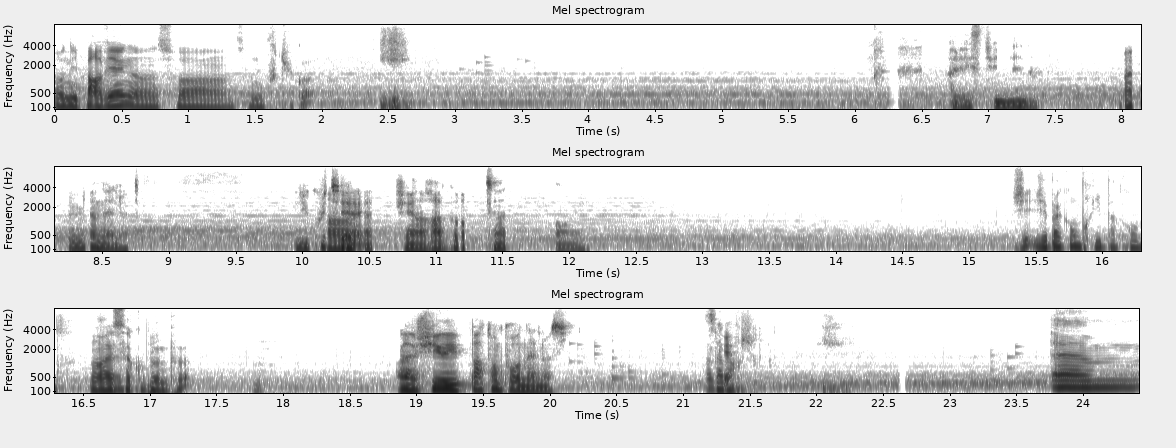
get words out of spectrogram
On y parvient, euh, soit ça nous foutu quoi. Allez, c'est une naine. Ouais, j'aime bien elle. Du coup, Ah tu ouais. as fait un rapport assez intéressant. J'ai pas compris, par contre. Ouais, ça coupe un peu. Ouais, je suis partant pour Naine aussi. Ça marche. Euh,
